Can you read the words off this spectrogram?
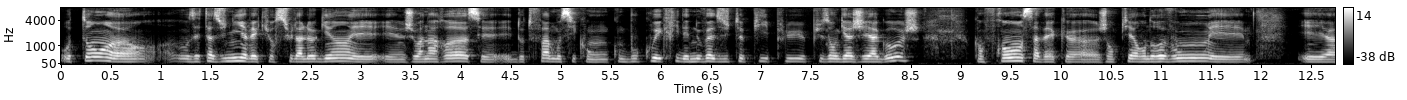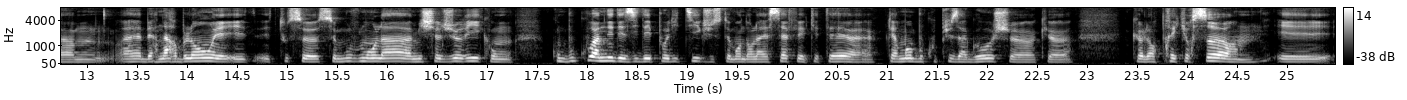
Autant euh, aux États-Unis avec Ursula Le Guin et, Joanna Russ et, d'autres femmes aussi qui ont, beaucoup écrit des nouvelles utopies plus, engagées à gauche, qu'en France avec Jean-Pierre Andrevon et, et Bernard Blanc et, tout ce, ce mouvement-là, Michel Jury, qu'on beaucoup amené des idées politiques justement dans la SF et qui étaient euh, clairement beaucoup plus à gauche euh, que, que leurs précurseurs. Et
